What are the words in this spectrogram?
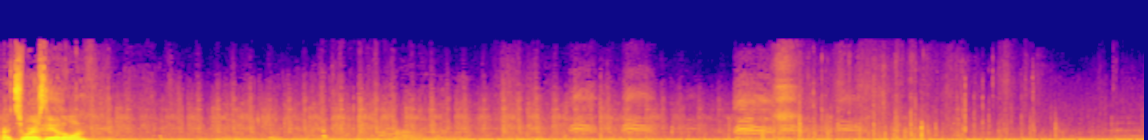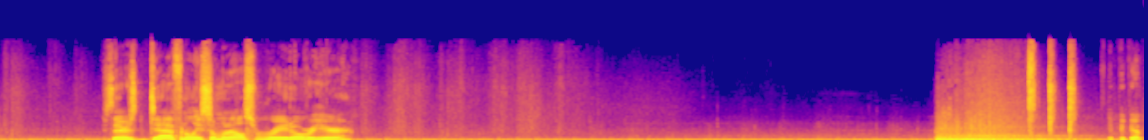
Alright, so where's the other one? There's definitely someone else right over here. Yep, yep, yep.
